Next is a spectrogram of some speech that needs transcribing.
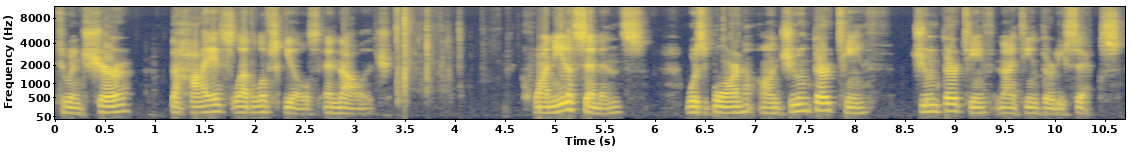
to ensure the highest level of skills and knowledge. Juanita Simons was born on June 13th, June 13th, 1936,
